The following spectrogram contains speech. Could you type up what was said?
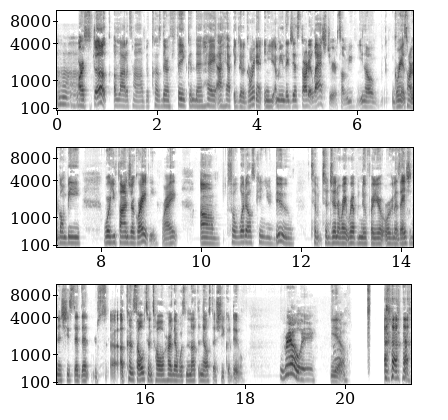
Mm-mm. are stuck a lot of times because they're thinking that hey i have to get a grant and you, i mean they just started last year so you, you know grants aren't going to be where you find your gravy right? Um so what else can you do to, to generate revenue for your organization? And she said that a consultant told her there was nothing else that she could do really yeah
